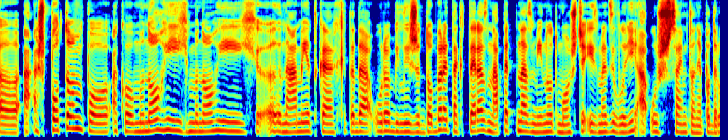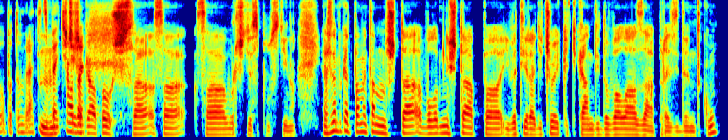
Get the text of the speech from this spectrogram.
a až potom po ako mnohých, mnohých e, námietkach teda urobili, že dobre, tak teraz na 15 minút môžete ísť medzi ľudí a už sa im to nepodarilo potom vrátiť mm-hmm. späť. Čiže... A tak to už sa, sa, sa určite spustí. No. Ja si napríklad pamätám štá, volebný štáb e, Ivety Radičovej, keď kandidovala za prezidentku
